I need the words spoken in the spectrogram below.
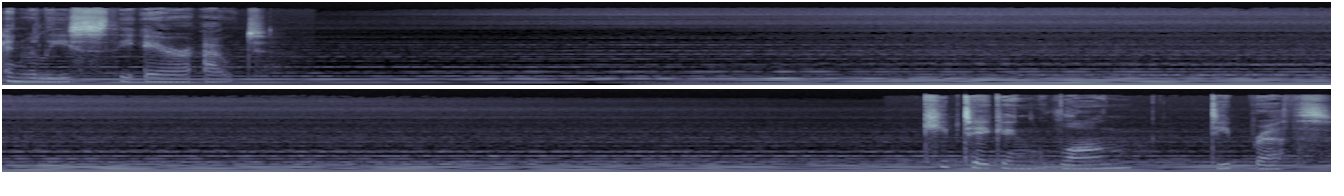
And release the air out. Keep taking long, deep breaths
